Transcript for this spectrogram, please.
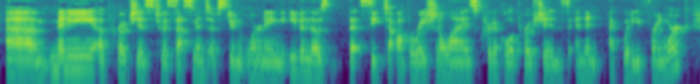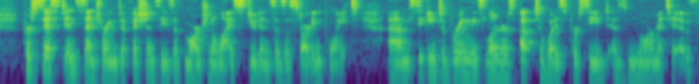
Um, many approaches to assessment of student learning, even those that seek to operationalize critical approaches and an equity framework, persist in centering deficiencies of marginalized students as a starting point, um, seeking to bring these learners up to what is perceived as normative.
